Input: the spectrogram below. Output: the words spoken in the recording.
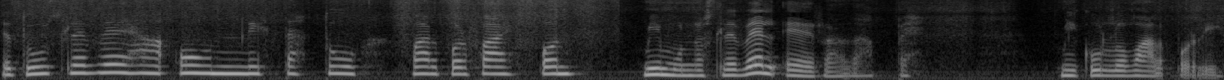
ja tuusle vähän onnista tuu valpor vaihpon. Mi munnosle vel era tappe. Mi kullo valpori.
